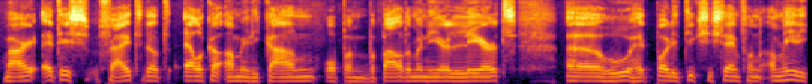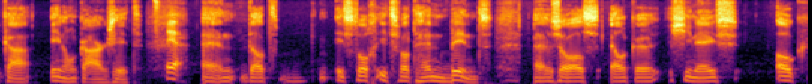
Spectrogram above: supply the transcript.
Maar het is feit dat elke Amerikaan op een bepaalde manier leert uh, hoe het politiek systeem van Amerika in elkaar zit. Ja. En dat is toch iets wat hen bindt. Uh, zoals elke Chinees ook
